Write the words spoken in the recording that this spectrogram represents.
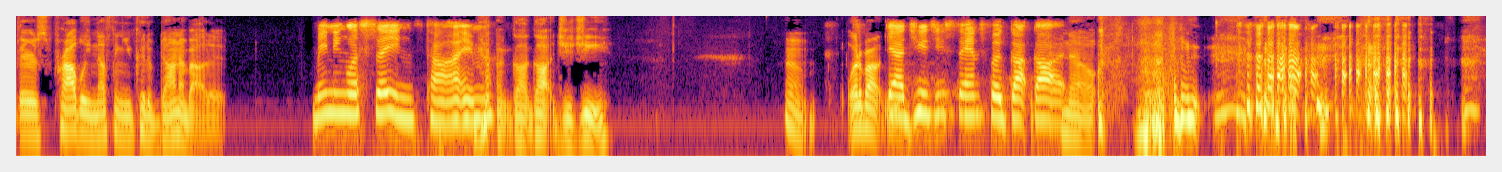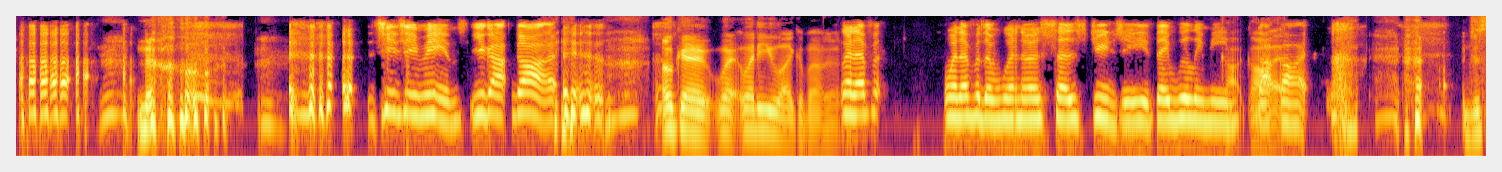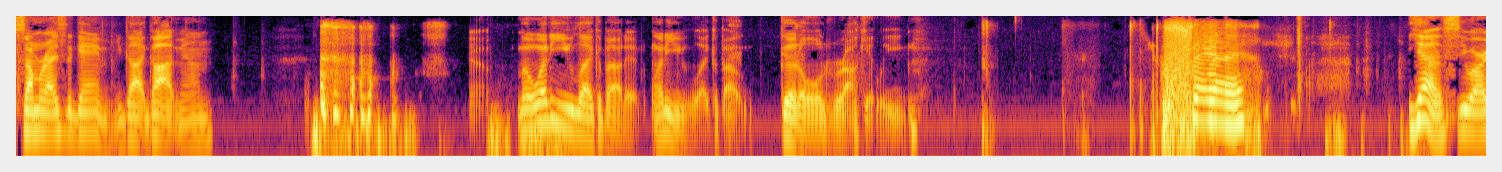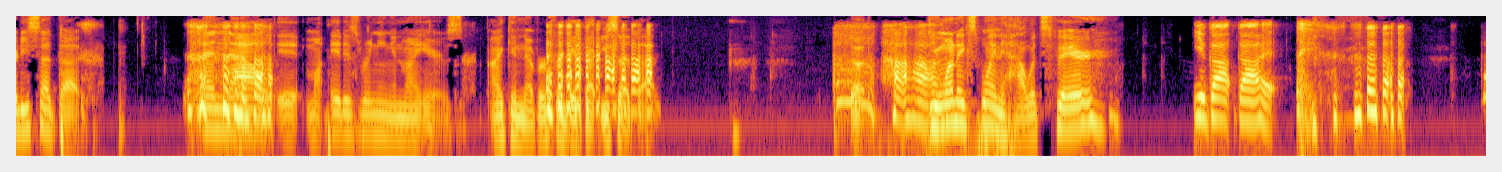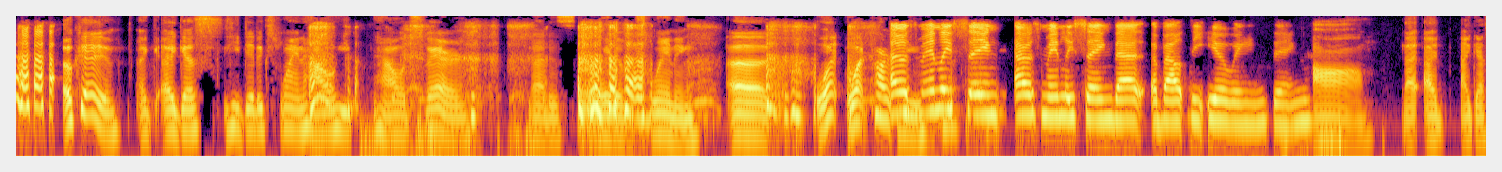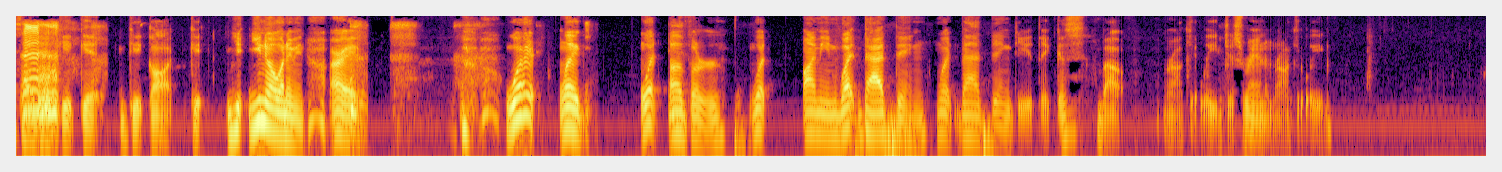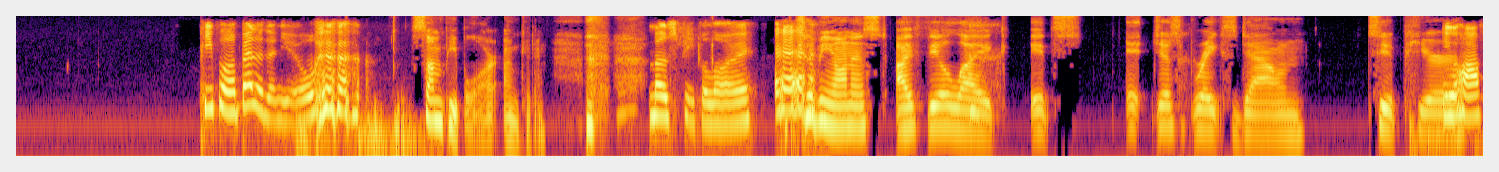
there's probably nothing you could have done about it. Meaningless saying time. got got GG. Hmm. What about Yeah, you? GG stands for got got. No. no. GG means you got got. okay, what what do you like about it? whenever, whenever the winner says GG, they really mean Got got got. got. Just summarize the game. You got got, man. But what do you like about it? What do you like about good old Rocket League? Fair. Yes, you already said that. And now it my, it is ringing in my ears. I can never forget that you said that. Uh, Haha. Do you want to explain how it's fair? You got got. Okay, I, I guess he did explain how he how it's fair. That is a way of explaining. Uh, what what part? I was mainly saying I was mainly saying that about the earring thing. Ah, I, I I guess I did get get get got get. You, you know what I mean. All right. What like what other what I mean what bad thing what bad thing do you think is about Rocket League? Just random Rocket League. People are better than you. Some people are. I'm kidding. Most people are. to be honest, I feel like it's it just breaks down to pure you have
